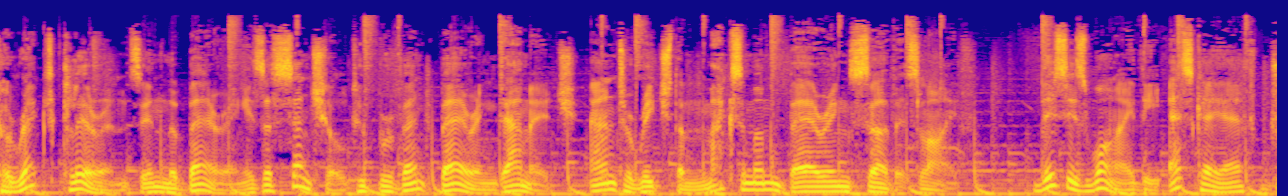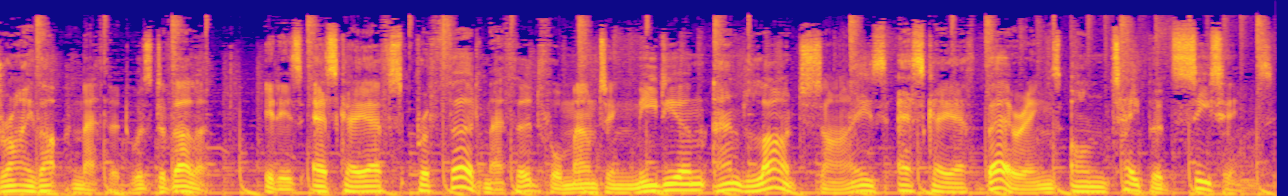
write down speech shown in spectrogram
Correct clearance in the bearing is essential to prevent bearing damage and to reach the maximum bearing service life. This is why the SKF drive-up method was developed. It is SKF's preferred method for mounting medium and large size SKF bearings on tapered seatings,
